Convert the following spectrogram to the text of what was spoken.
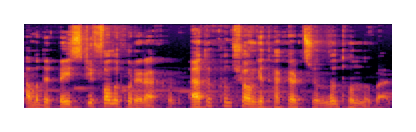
আমাদের পেজটি ফলো করে রাখুন। এতক্ষণ সঙ্গে থাকার জন্য ধন্যবাদ।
